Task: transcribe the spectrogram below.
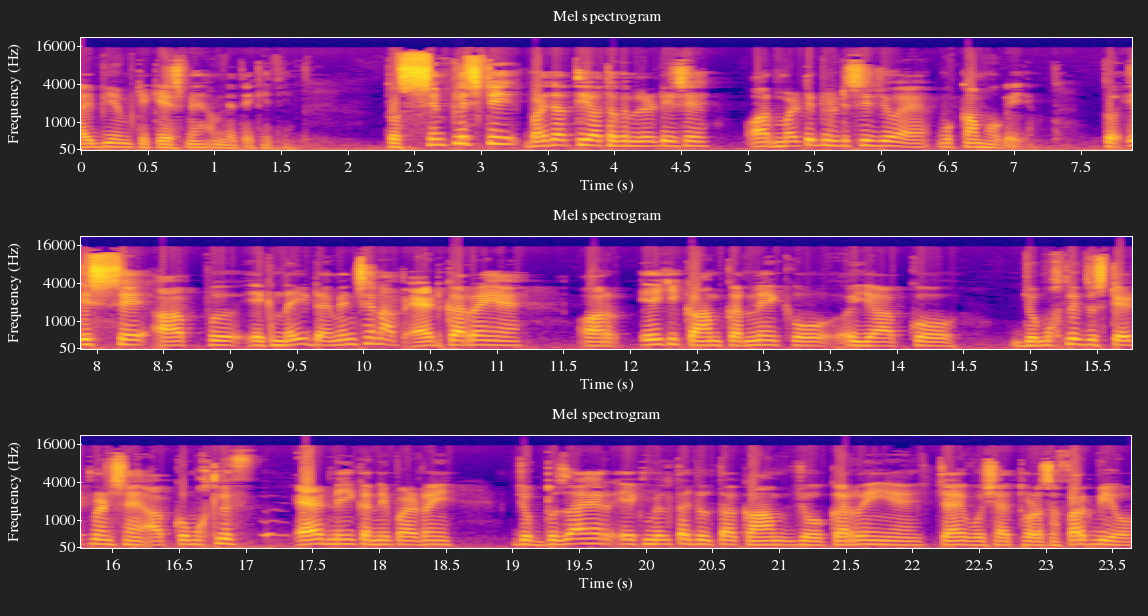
آئی بی ایم کے کیس میں ہم نے دیکھی تھی تو سمپلسٹی بڑھ جاتی ہے آرتھوگنلٹی سے اور ملٹیپلٹیسی جو ہے وہ کم ہو گئی ہے تو اس سے آپ ایک نئی ڈائمینشن آپ ایڈ کر رہے ہیں اور ایک ہی کام کرنے کو یا آپ کو جو مختلف جو اسٹیٹمنٹس ہیں آپ کو مختلف ایڈ نہیں کرنی پڑ رہی جو بظاہر ایک ملتا جلتا کام جو کر رہی ہیں چاہے وہ شاید تھوڑا سا فرق بھی ہو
